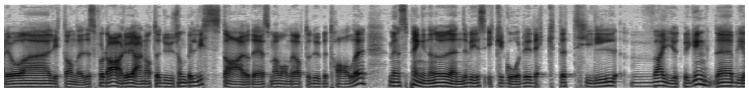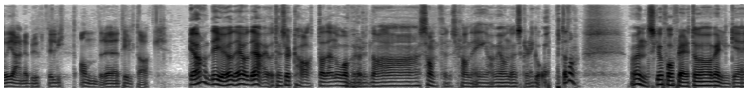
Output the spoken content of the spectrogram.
er det jo uh, litt annerledes. For da er det jo gjerne at du som bilist, da er jo det som er vanlig at du betaler, mens pengene nødvendigvis ikke går direkte til veiutbygging. Det blir jo gjerne brukt til litt andre tiltak. Ja, det gjør jo det, og det er jo et resultat av den overordna samfunnsplanlegginga vi ønsker å legge opp til. da. Man ønsker jo å få flere til å velge,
